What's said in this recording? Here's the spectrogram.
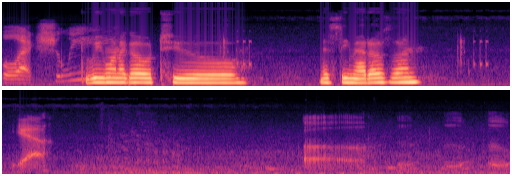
Well, actually. Do we want to go to Misty Meadows then? Yeah. Uh. ooh, ooh, ooh.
